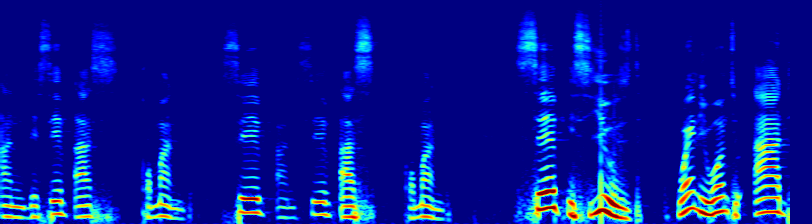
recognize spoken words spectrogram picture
and the save as command. Save and save as command. Save is used when you want to add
